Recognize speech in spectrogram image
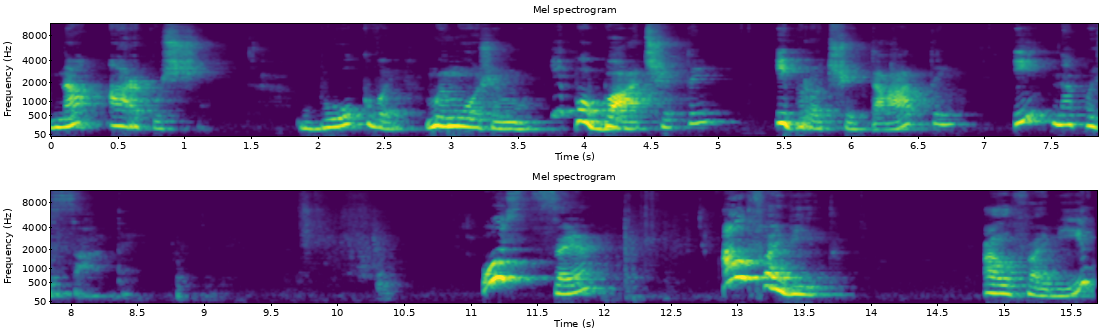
на аркуші. Букви ми можемо і побачити, і прочитати, і написати. Ось це алфавіт. Алфавіт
